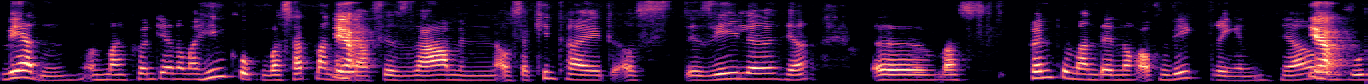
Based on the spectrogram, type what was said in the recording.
werden. Und man könnte ja nochmal hingucken, was hat man denn ja. da für Samen aus der Kindheit, aus der Seele, ja? Äh, was könnte man denn noch auf den Weg bringen? Ja, ja. Und wo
